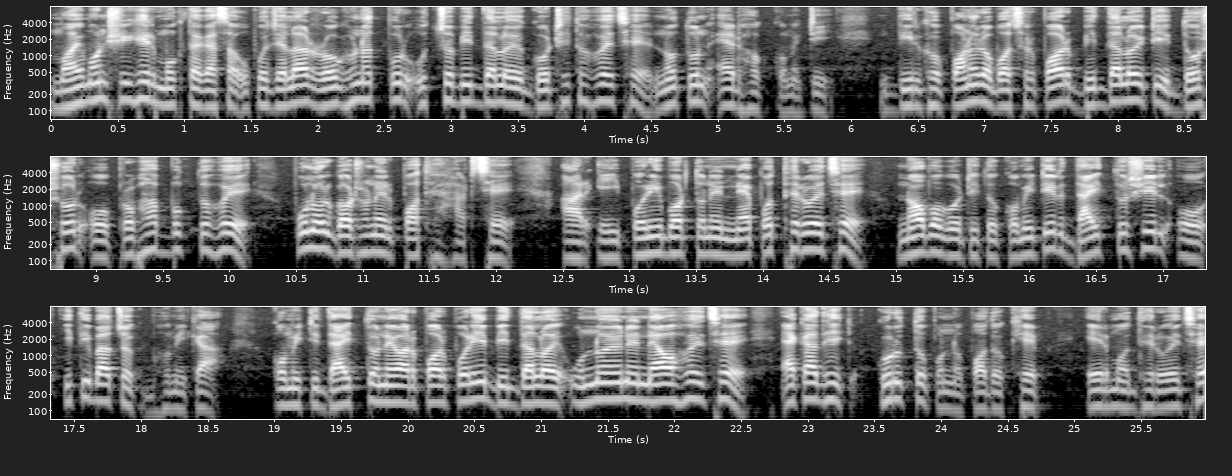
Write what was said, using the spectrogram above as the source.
ময়মনসিংহের মুক্তাগাছা উপজেলার রঘুনাথপুর উচ্চ বিদ্যালয়ে গঠিত হয়েছে নতুন অ্যাডহক কমিটি। দীর্ঘ পনেরো বছর পর বিদ্যালয়টি দোসর ও প্রভাবমুক্ত হয়ে পুনর্গঠনের পথে হাঁটছে। আর এই পরিবর্তনের নেপথ্যে রয়েছে নবগঠিত কমিটির দায়িত্বশীল ও ইতিবাচক ভূমিকা। কমিটির দায়িত্ব নেওয়ার পরপরই বিদ্যালয় উন্নয়নে নেওয়া হয়েছে একাধিক গুরুত্বপূর্ণ পদক্ষেপ। এর মধ্যে রয়েছে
